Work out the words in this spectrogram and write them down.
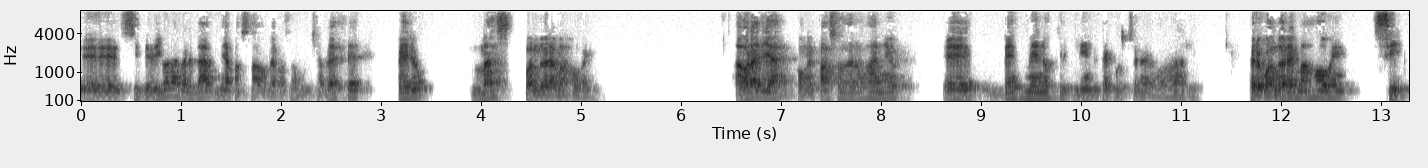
eh, si te digo la verdad, me ha pasado, me ha pasado muchas veces, pero más cuando era más joven. Ahora ya, con el paso de los años, eh, ves menos que el cliente te cuestione los horarios. Pero cuando eres más joven, sí.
